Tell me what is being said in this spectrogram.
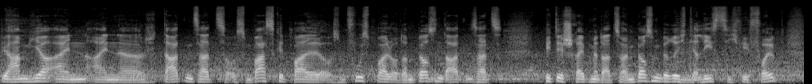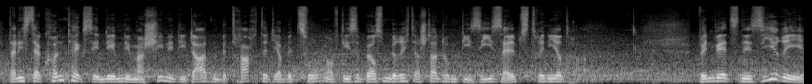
wir haben hier einen, einen äh, Datensatz aus dem Basketball, aus dem Fußball oder einen Börsendatensatz, bitte schreibt mir dazu einen Börsenbericht, der liest sich wie folgt, dann ist der Kontext, in dem die Maschine die Daten betrachtet, ja bezogen auf diese Börsenberichterstattung, die Sie selbst trainiert haben. Wenn wir jetzt eine Siri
